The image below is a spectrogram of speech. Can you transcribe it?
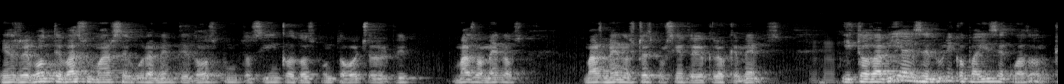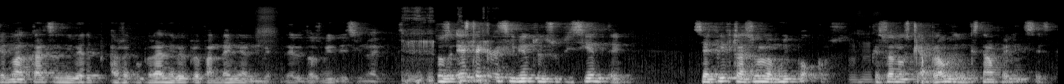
el rebote va a sumar seguramente 2.5, 2.8 del PIB, más o menos, más o menos 3%, yo creo que menos. Y todavía es el único país, Ecuador, que no alcanza el nivel, a recuperar el nivel prepandemia del 2019. Entonces, este crecimiento insuficiente se filtra solo a muy pocos, que son los que aplauden, que están felices.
